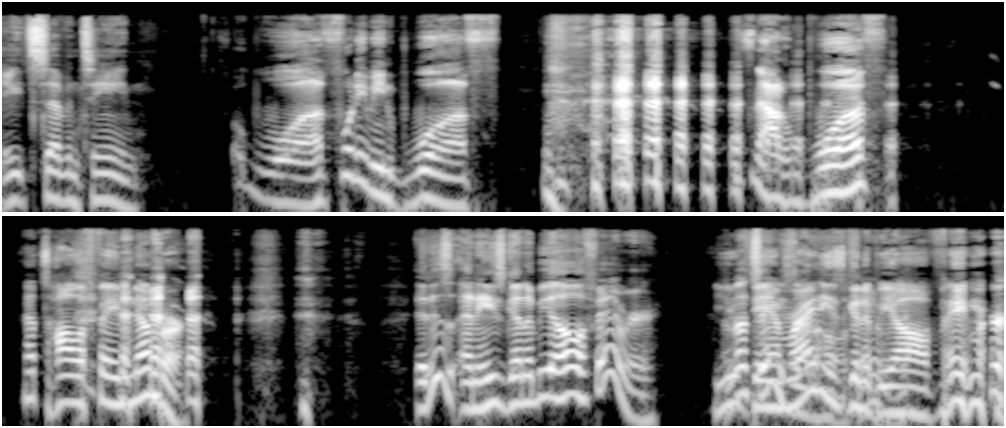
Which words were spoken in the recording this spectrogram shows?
eight seventeen. Woof. What do you mean woof? That's not woof. That's a Hall of Fame number. It is, and he's going to be a Hall of Famer. You damn right he's going to be a Hall of Famer.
